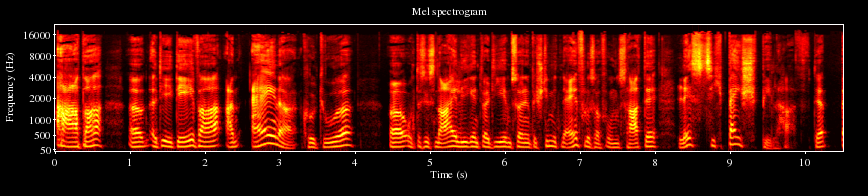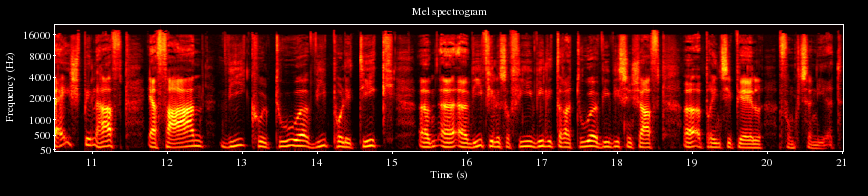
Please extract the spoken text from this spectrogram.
Aber äh, die Idee war, an einer Kultur, äh, und das ist naheliegend, weil die eben so einen bestimmten Einfluss auf uns hatte, lässt sich beispielhaft, ja, beispielhaft erfahren, wie Kultur, wie Politik, ähm, äh, äh, wie Philosophie, wie Literatur, wie Wissenschaft äh, prinzipiell funktioniert.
